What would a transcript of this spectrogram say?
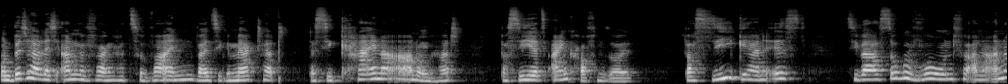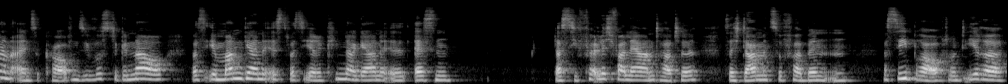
und bitterlich angefangen hat zu weinen, weil sie gemerkt hat, dass sie keine Ahnung hat, was sie jetzt einkaufen soll, was sie gerne isst, Sie war es so gewohnt, für alle anderen einzukaufen. Sie wusste genau, was ihr Mann gerne isst, was ihre Kinder gerne essen, dass sie völlig verlernt hatte, sich damit zu verbinden, was sie braucht und ihre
